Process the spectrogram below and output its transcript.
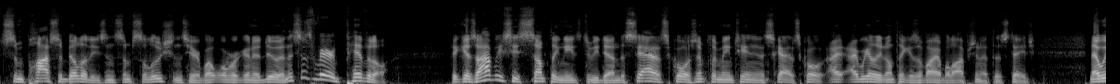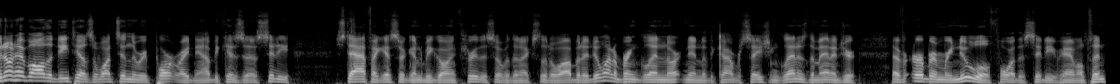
some possibilities and some solutions here about what we're going to do. And this is very pivotal because obviously something needs to be done. The status quo, simply maintaining the status quo, I, I, really don't think is a viable option at this stage. Now, we don't have all the details of what's in the report right now because uh, city staff, I guess, are going to be going through this over the next little while. But I do want to bring Glenn Norton into the conversation. Glenn is the manager of urban renewal for the city of Hamilton,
